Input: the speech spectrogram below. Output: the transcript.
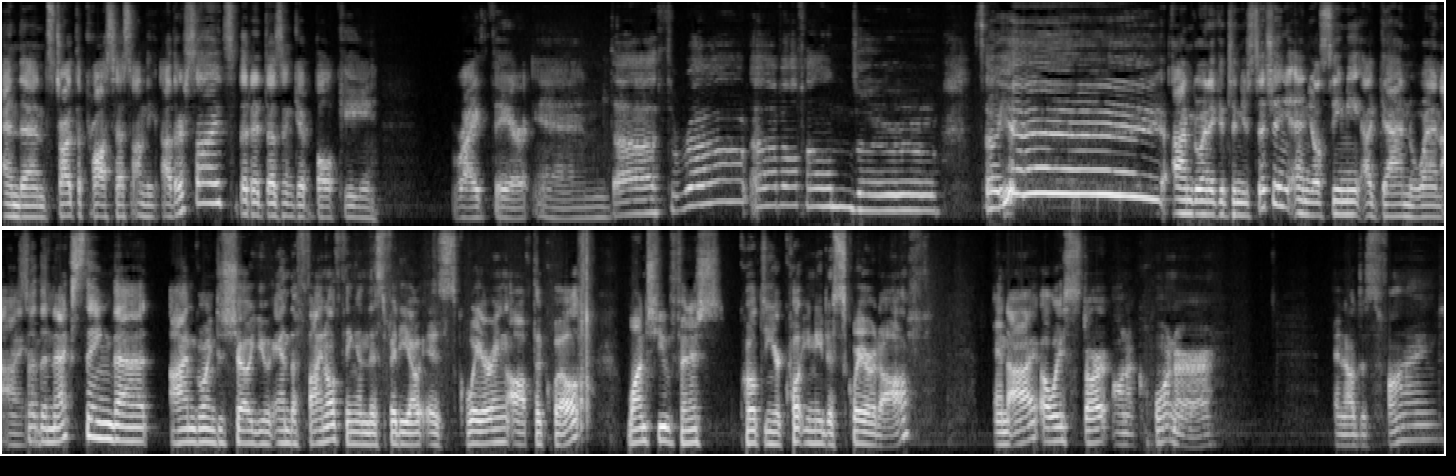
and then start the process on the other side so that it doesn't get bulky right there in the throat of Alfonso. So yay! I'm going to continue stitching and you'll see me again when I... So the next thing that I'm going to show you and the final thing in this video is squaring off the quilt. Once you've finished quilting your quilt, you need to square it off. And I always start on a corner and I'll just find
